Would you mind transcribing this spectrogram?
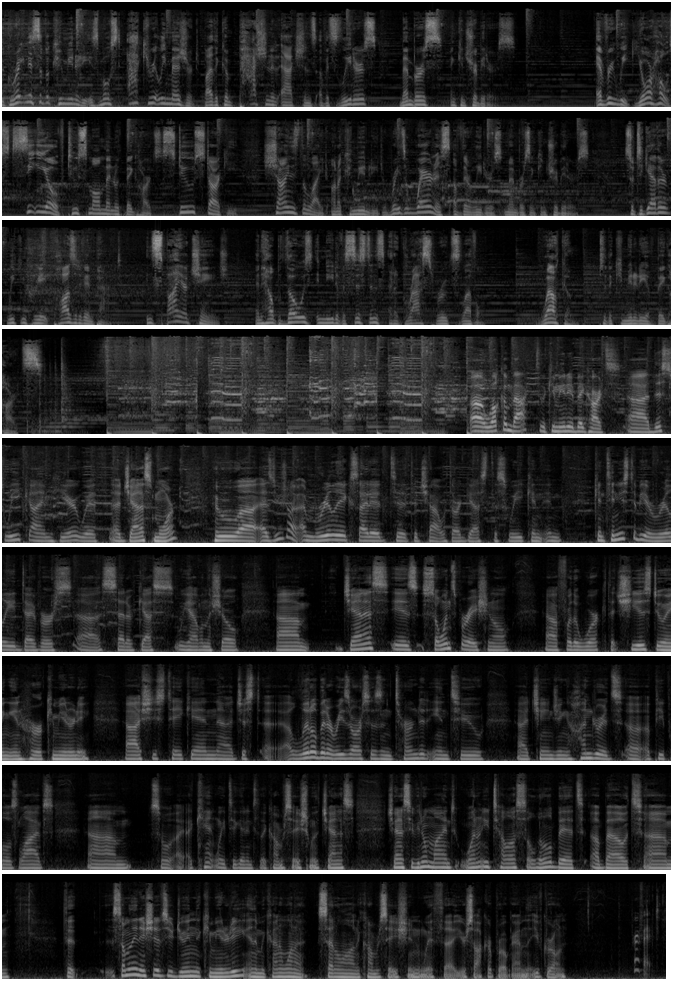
The greatness of a community is most accurately measured by the compassionate actions of its leaders, members, and contributors. Every week, your host, CEO of Two Small Men with Big Hearts, Stu Starkey, shines the light on a community to raise awareness of their leaders, members, and contributors. So together, we can create positive impact, inspire change, and help those in need of assistance at a grassroots level. Welcome to the community of Big Hearts. Uh, welcome back to the community of Big Hearts. Uh, this week I'm here with uh, Janice Moore, who, uh, as usual, I'm really excited to, to chat with our guest this week and, and continues to be a really diverse uh, set of guests we have on the show. Um, Janice is so inspirational uh, for the work that she is doing in her community. she's taken just a, a little bit of resources and turned it into uh, changing hundreds uh, of people's lives. Um, so I, I, can't wait to get into the conversation with Janice. Janice, if you don't mind, why don't you tell us a little bit about um, the some of the initiatives you're doing in the community, and then we kind of want to settle on a conversation with uh, your soccer program that you've grown. Perfect.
